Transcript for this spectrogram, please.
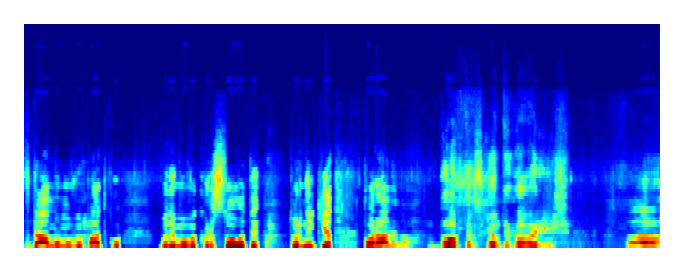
в даному випадку будемо використовувати турнікет пораненого. Доктор, с кем ты говоришь? А,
